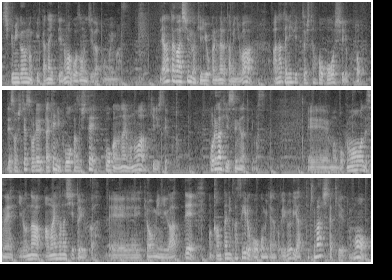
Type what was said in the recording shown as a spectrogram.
仕組みがうまくいかないっていうのはご存知だと思います。であなたが真の起業家になるためにはあなたにフィットした方法を知ること。でそしてそれだけにフォーカスして効果のないものは切り捨てること。これが必須になってきます。えー、まあ、僕もですねいろんな甘い話というか、えー、興味があって、まあ、簡単に稼げる方法みたいなこといろいろやってきましたけれども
